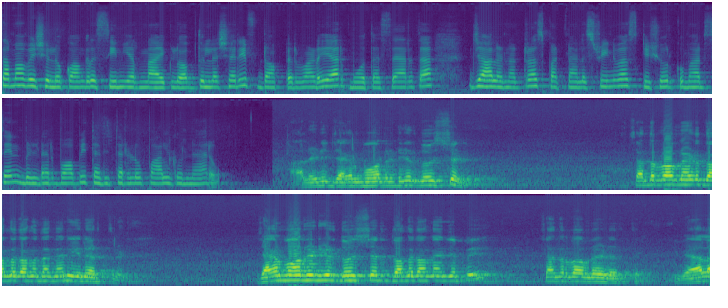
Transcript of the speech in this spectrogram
సమావేశంలో కాంగ్రెస్ సీనియర్ నాయకులు అబ్దుల్లా షరీఫ్ డాక్టర్ వడయార్ మోతా శారద జాల నట్రాస్ పట్నాల శ్రీనివాస్ కిషోర్ కుమార్ సేన్ బిల్డర్ బాబీ తదితరులు పాల్గొన్నారు. ఆల్రెడీ జగన్మోహన్ రెడ్డి గారు దోషించాడు చంద్రబాబు నాయుడు దొంగ దొంగ దొంగ అని ఈయన ఎడుతున్నాడు. జగన్మోహన్ రెడ్డి గారు దోషించాడు దొంగ దొంగ అని చెప్పి చంద్రబాబు నాయుడు ఎడుతాడు ఈవేళ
